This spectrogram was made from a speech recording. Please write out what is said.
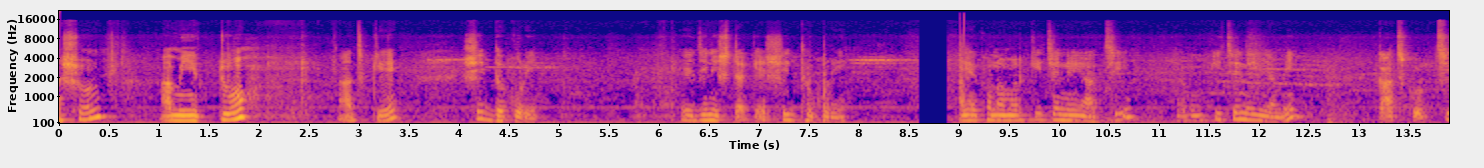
আসুন আমি একটু আজকে সিদ্ধ করি। এই জিনিসটাকে সিদ্ধ করি। আমি এখন আমার কিচেনে আছি এবং কিচেনেই আমি কাজ করছি।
